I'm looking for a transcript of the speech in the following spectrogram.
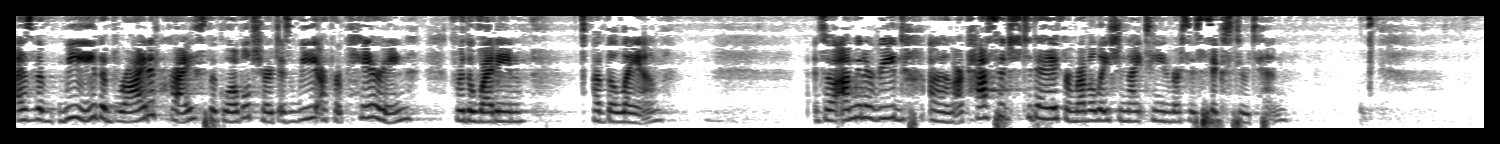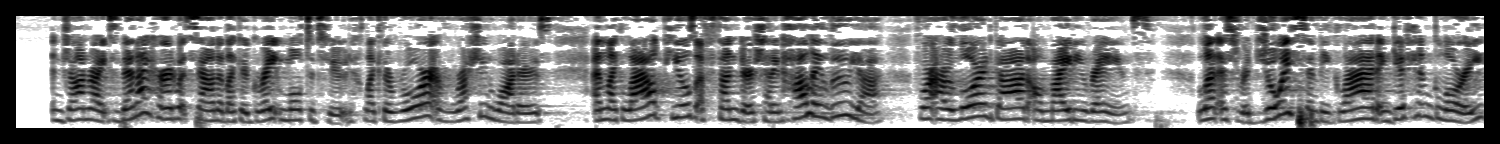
as the, we, the bride of Christ, the global church, as we are preparing for the wedding of the Lamb. And so I'm going to read um, our passage today from Revelation 19 verses 6 through 10. And John writes, Then I heard what sounded like a great multitude, like the roar of rushing waters, and like loud peals of thunder shouting, Hallelujah! For our Lord God Almighty reigns. Let us rejoice and be glad and give him glory,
